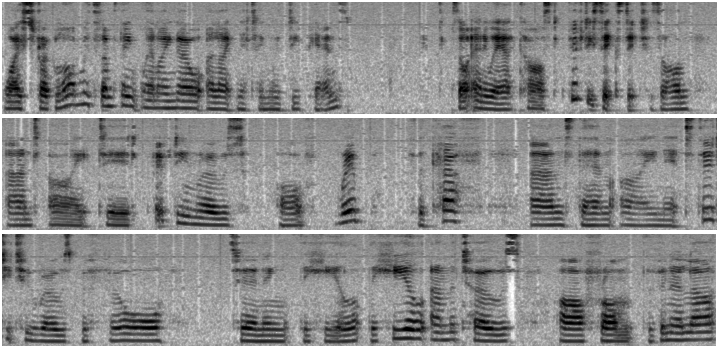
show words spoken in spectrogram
why struggle on with something when I know I like knitting with DPNs. So anyway, I cast 56 stitches on and I did 15 rows of rib for the cuff and then I knit 32 rows before turning the heel. The heel and the toes are from the vanilla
